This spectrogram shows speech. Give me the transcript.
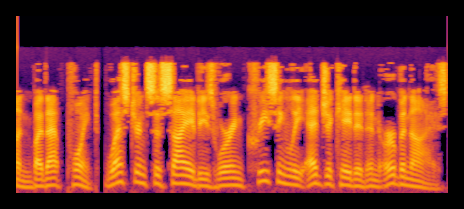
I. By that point, Western societies were increasingly educated and urbanized,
